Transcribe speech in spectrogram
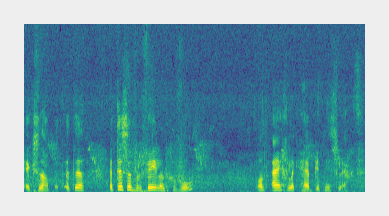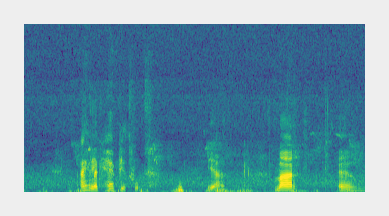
Ik snap het. Het, uh, het is een vervelend gevoel. Want eigenlijk heb je het niet slecht. Eigenlijk heb je het goed. Ja? Maar um,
